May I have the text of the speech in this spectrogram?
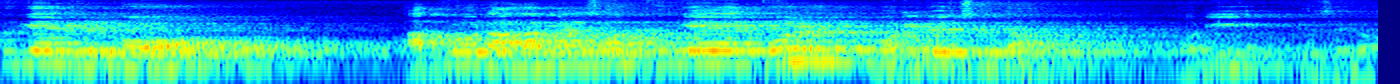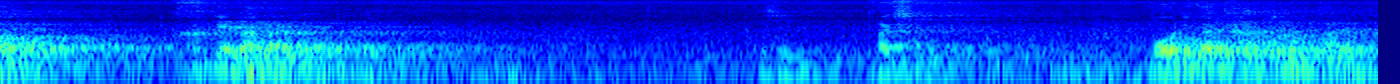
크게 들고 앞으로 나가면서 크게 둘 머리를 친다. 머리 하세요. 크게 나가요. 다시, 다시. 머리가 닿도록 가요.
